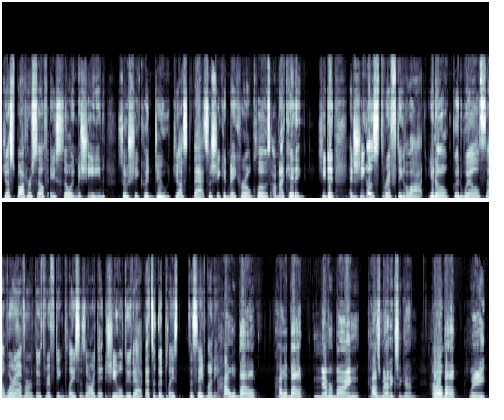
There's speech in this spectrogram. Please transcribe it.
just bought herself a sewing machine so she could do just that. So she could make her own clothes. I'm not kidding. She did. And she goes thrifting a lot. You know, Goodwill, sell wherever the thrifting places are, that she will do that. That's a good place to save money. How about how about never buying cosmetics again? How Oh. about wait?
